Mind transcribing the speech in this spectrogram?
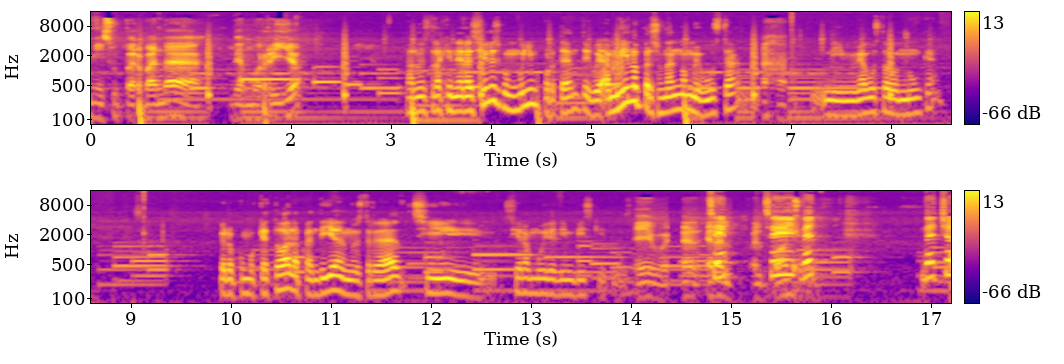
mi super banda de morrillo. Para nuestra generación es como muy importante, güey. A mí en lo personal no me gusta, Ajá. ni me ha gustado nunca. Pero como que toda la pandilla de nuestra edad sí, sí era muy de Limp Bizkit. güey. Sí, güey. Era, era Sí, el, el sí, punch. De, hecho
